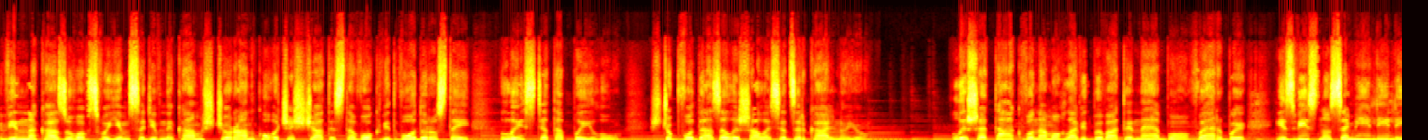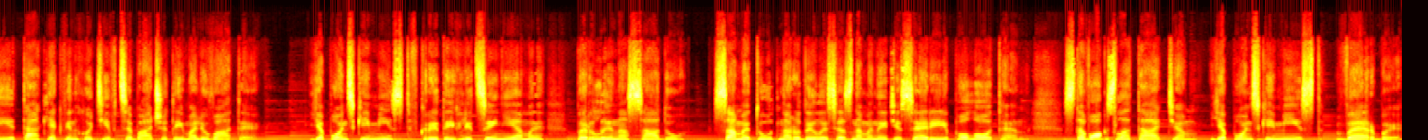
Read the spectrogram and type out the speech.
Він наказував своїм садівникам щоранку очищати ставок від водоростей, листя та пилу, щоб вода залишалася дзеркальною. Лише так вона могла відбивати небо, верби і, звісно, самі лілії, так як він хотів це бачити і малювати. Японський міст, вкритий гліциніями, перлина саду. Саме тут народилися знамениті серії полотен, ставок з лататтям, японський міст, верби.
